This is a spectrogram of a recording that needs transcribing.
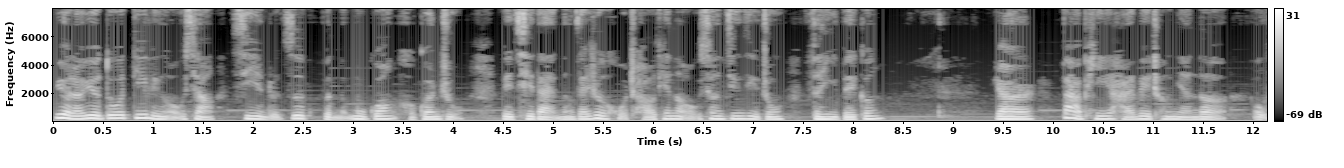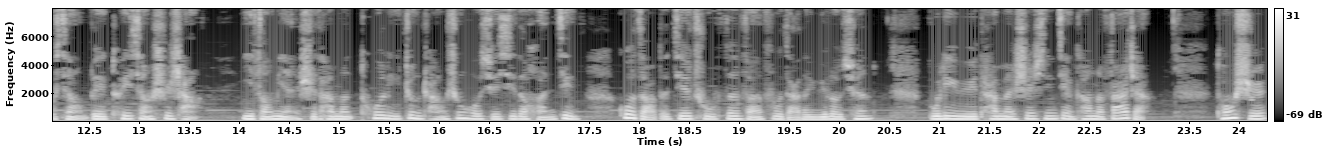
越来越多低龄偶像吸引着资本的目光和关注，被期待能在热火朝天的偶像经济中分一杯羹。然而，大批还未成年的偶像被推向市场。一方面是他们脱离正常生活学习的环境，过早的接触纷繁复杂的娱乐圈，不利于他们身心健康的发展；同时，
